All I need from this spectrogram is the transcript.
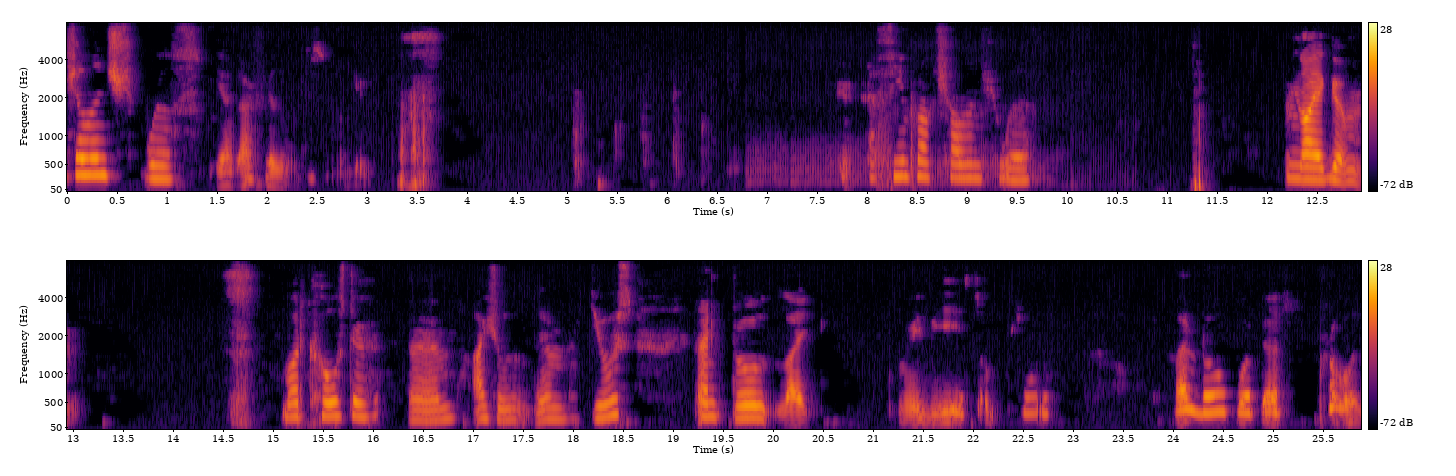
Challenge with yeah I feel like this is my game. A theme park challenge with like um what coaster um I should um use and build like maybe some I don't know but that's probably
